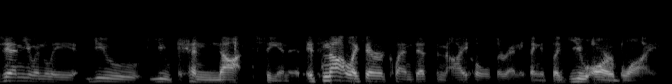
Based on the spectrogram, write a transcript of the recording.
genuinely, you you cannot see in it. It's not like there are clandestine eye holes or anything. It's like you are blind.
